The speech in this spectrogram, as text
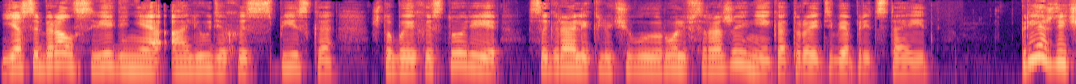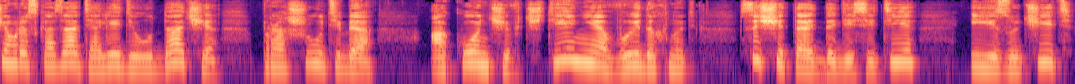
Я собирал сведения о людях из списка, чтобы их истории сыграли ключевую роль в сражении, которое тебе предстоит. Прежде чем рассказать о леди удачи, прошу тебя, окончив чтение, выдохнуть, сосчитать до десяти и изучить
